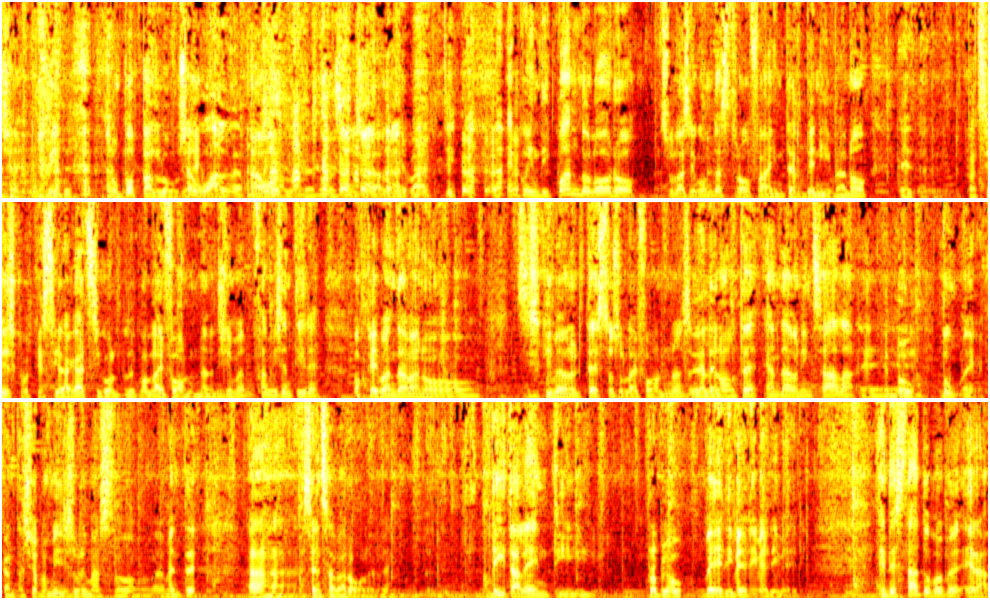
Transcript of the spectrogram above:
cioè, capite? Sono un po' pallose. Una ecco. Waller. Una Waller, come si dice dalle mie parti. E quindi quando loro sulla seconda strofa intervenivano, è eh, pazzesco perché questi ragazzi col- con l'iPhone dicevano fammi sentire, ok, poi andavano, si scrivevano il testo sull'iPhone nelle note e andavano in sala e, E boom. boom e canta. Cioè, per me sono rimasto veramente eh, senza parole, dei talenti proprio veri, veri, veri, veri. Ed è stato proprio, era,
